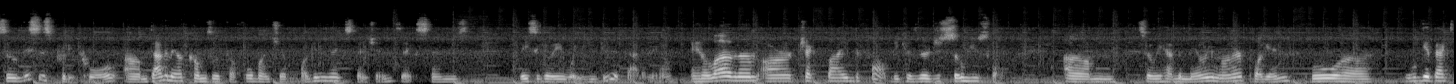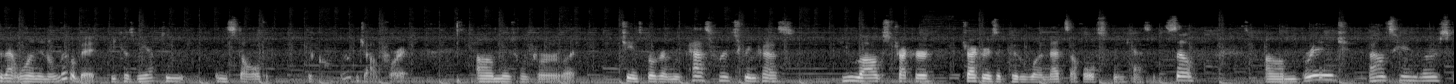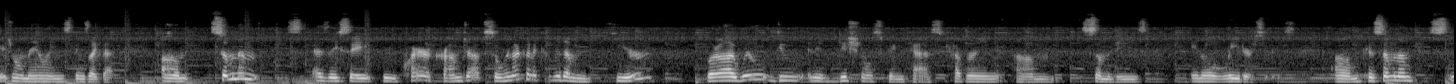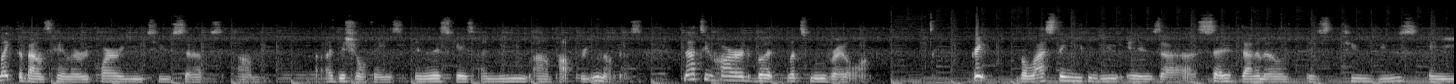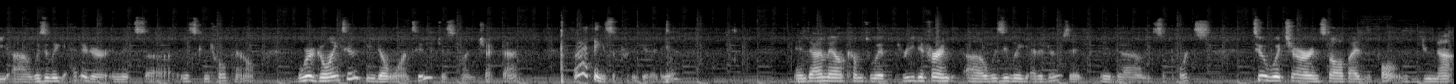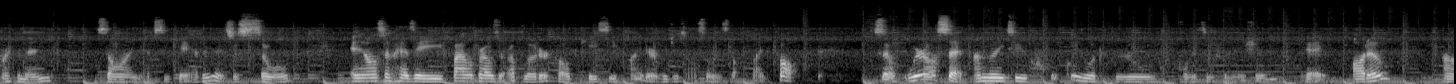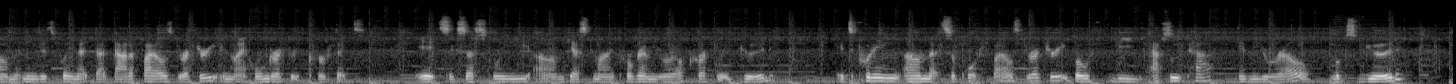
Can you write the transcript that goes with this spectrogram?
So this is pretty cool. Um, Dada Mail comes with a whole bunch of plugins and extensions. It extends basically what you can do with Dada Mail. And a lot of them are checked by default because they're just so useful. Um, so we have the Mailing Monitor plugin. We'll, uh, we'll get back to that one in a little bit because we have to install the cron job for it. Um, there's one for like change program root password, screencast, view logs, tracker. Tracker is a good one. That's a whole screencast itself. Um, bridge, bounce handler, schedule mailings, things like that. Um, some of them, as they say, require a cron job, so we're not going to cover them here, but I will do an additional screencast covering um, some of these in a later series. Because um, some of them, like the bounce handler, require you to set up um, additional things. In this case, a new um, POP3 email address. Not too hard, but let's move right along. Great. The last thing you can do is uh, set if Dada Mail is to use a uh, WYSIWYG editor in its, uh, in its control panel. We're going to, if you don't want to, just uncheck that. But I think it's a pretty good idea. And Dada Mail comes with three different uh, WYSIWYG editors it, it um, supports, two of which are installed by default. We do not recommend installing FCK editor, it's just so old. And it also has a file browser uploader called KC Finder, which is also installed by default. So we're all set. I'm going to quickly look through all this information. Okay, auto. Um, it means it's putting that, data files directory in my home directory. Perfect. It successfully um, guessed my program URL correctly. Good. It's putting um, that support files directory, both the absolute path and the URL. Looks good.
